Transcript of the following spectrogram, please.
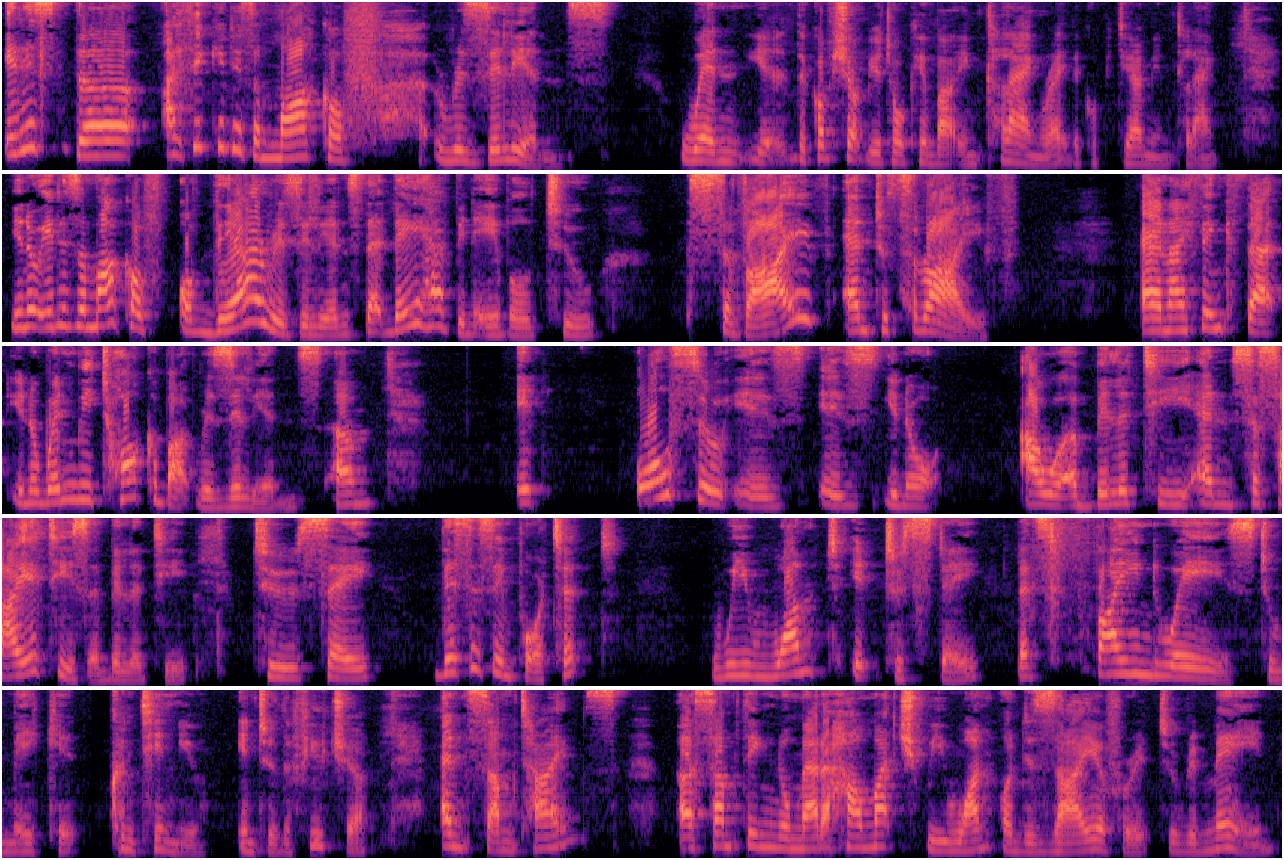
it is the i think it is a mark of resilience when you, the coffee shop you're talking about in klang right? The kopitiam in klang. You know it is a mark of of their resilience that they have been able to survive and to thrive. And i think that you know when we talk about resilience um, it also is is you know our ability and society's ability to say this is important. We want it to stay. Let's find ways to make it continue into the future. And sometimes uh, something, no matter how much we want or desire for it to remain,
